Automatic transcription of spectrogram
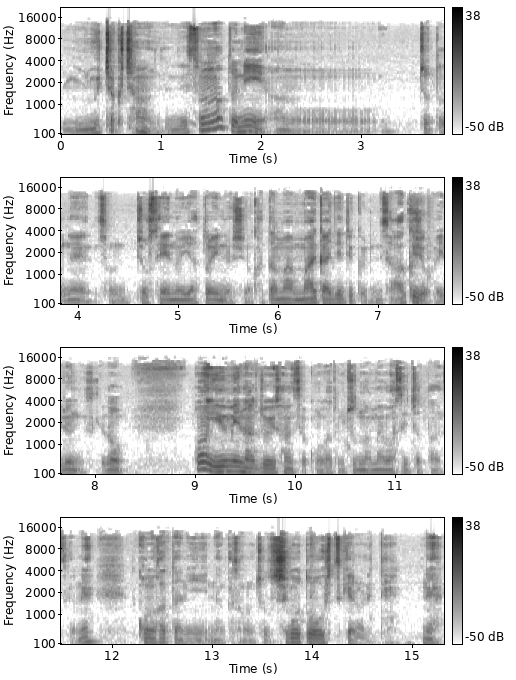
むちゃくちゃなんですでその後にあのちょっとねその女性の雇い主の方、まあ、毎回出てくるんです悪女がいるんですけどこの有名な女優さんですよこの方。もちょっと名前忘れちゃったんですけどね。この方になんかそのちょっと仕事を押し付けられてね。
